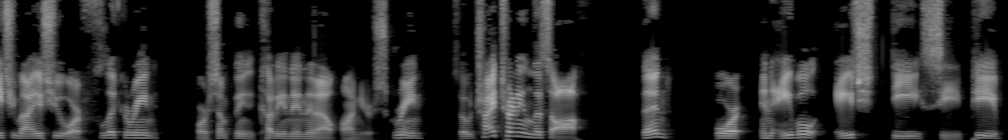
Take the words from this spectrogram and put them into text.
HDMI issue or flickering or something cutting in and out on your screen. So try turning this off. Then for enable HDCP,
